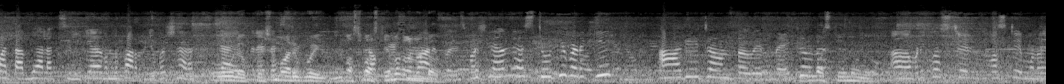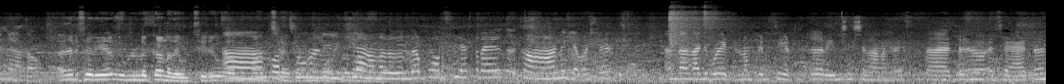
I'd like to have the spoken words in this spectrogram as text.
പട്ടാമ്പി അലക്സിലേക്കാണെന്ന് പറഞ്ഞു പക്ഷെ അലക്സിലായിരുന്നു പക്ഷെ ഞാൻ നെസ്റ്റോക്ക് ഇവിടേക്ക് ആദ്യമായിട്ടാണ് കേട്ടോ വരുന്നത് ആ അവിടെ ഫസ്റ്റ് ഫസ്റ്റ് ടൈമാണ് തന്നെയാണോ അതൊരു ചെറിയ ഉള്ളിലേക്കാണത് കുറച്ച് ഉള്ളിലേക്കാണത് അതുകൊണ്ട് പുറത്ത് അത്ര കാണില്ല പക്ഷെ എന്താണ് അടിപൊളിയായിട്ട് നമുക്ക് തിയേറ്റർ കയറിയതിന് ശേഷം കാണാം. ചേട്ടൻ ചേട്ടൻ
